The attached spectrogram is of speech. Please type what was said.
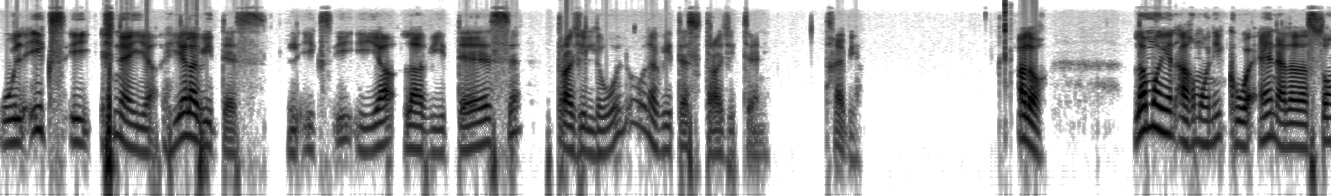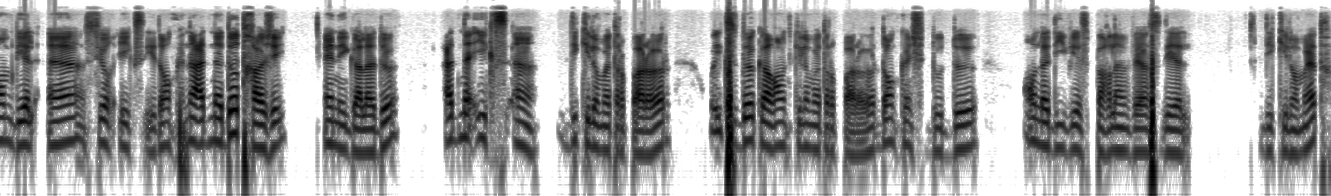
وال xi شنو هي؟ هي la vitesse ال xi هي la vitesse ال trajet الأول و la vitesse ال trajet الثاني. très bien alors la moyenne harmonique هو n على la somme ديال 1 sur xi donc هنا عندنا deux trajets n égale 2 عندنا x1 10 kilomètres par heure x2 40 km par heure. Donc كنشدو 2 on la divise par l'inverse ديال 10 km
